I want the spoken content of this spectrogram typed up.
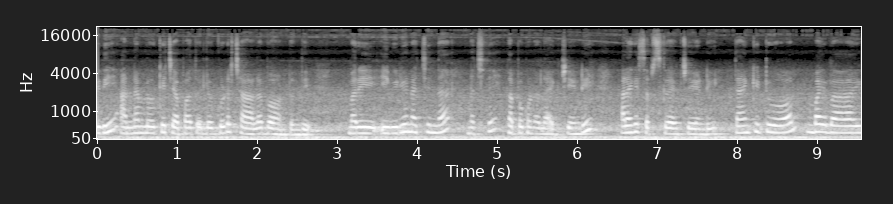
ఇది అన్నంలోకి చపాతీలోకి కూడా చాలా బాగుంటుంది. మరి ఈ వీడియో నచ్చిందా? నచ్చితే తప్పకుండా లైక్ చేయండి. అలాగే సబ్స్క్రైబ్ చేయండి. Thank you to all bye bye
